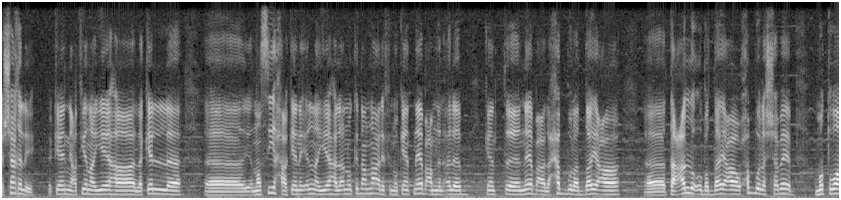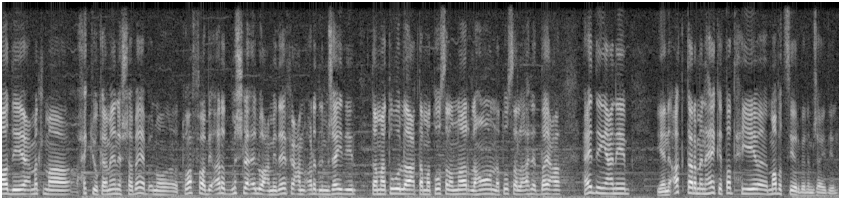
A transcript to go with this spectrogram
شغلة كان يعطينا إياها لكل آه، نصيحة كان لنا إياها لأنه كنا بنعرف إنه كانت نابعة من القلب كانت نابعة لحبه للضيعة آه، تعلقه بالضيعة وحبه للشباب. متواضع مثل ما حكيوا كمان الشباب إنه توفى بأرض مش لإله عم يدافع عن أرض المجيدل تما تولع تما توصل النار لهون لتوصل لأهل الضيعة. هيدي يعني يعني أكثر من هيك تضحية ما بتصير بالمجيدل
